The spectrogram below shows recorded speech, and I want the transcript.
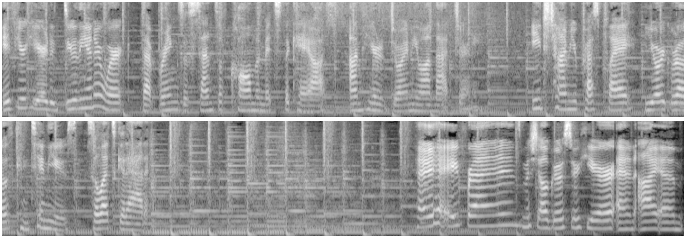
If you're here to do the inner work that brings a sense of calm amidst the chaos, I'm here to join you on that journey. Each time you press play, your growth continues. So let's get at it. Hey, hey, friends. Michelle Grosser here, and I am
